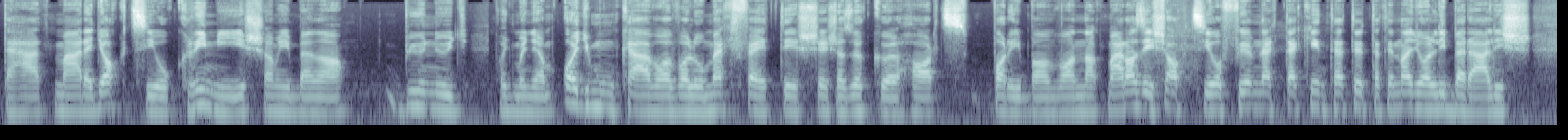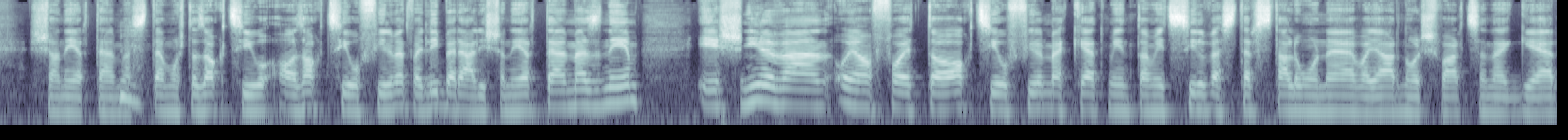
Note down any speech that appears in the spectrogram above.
tehát már egy akció krimi is, amiben a bűnügy, hogy mondjam, agymunkával való megfejtése és az ökölharc pariban vannak. Már az is akciófilmnek tekinthető, tehát én nagyon liberálisan értelmeztem most az, akció, az akciófilmet, vagy liberálisan értelmezném, és nyilván olyan fajta akciófilmeket, mint amit Sylvester Stallone vagy Arnold Schwarzenegger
